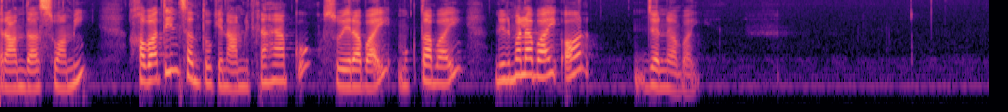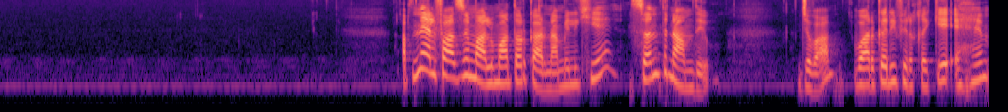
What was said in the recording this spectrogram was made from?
रामदास स्वामी। ख़वातीन संतों के नाम लिखना है आपको। सुवेराबाई मुक्ताबाई, निर्मलाबाई और जन्नाबाई। अपने अल्फाज में मालूम और कारनामे लिखिए। संत नामदेव। जवाब, वारकरी फ़िरक़े के अहम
